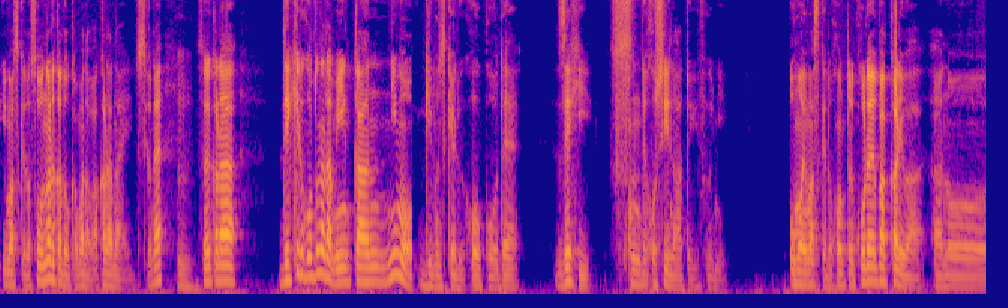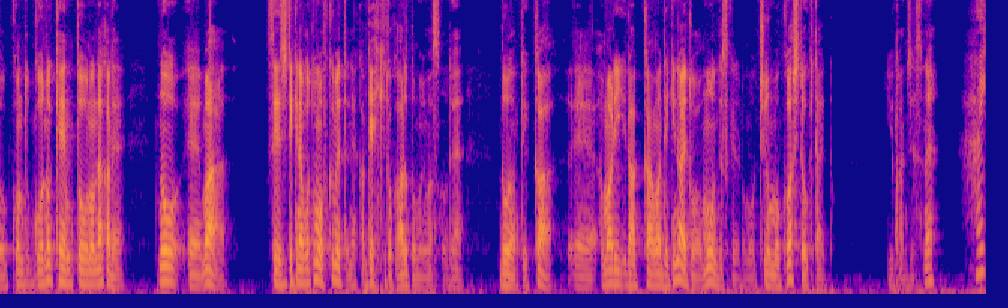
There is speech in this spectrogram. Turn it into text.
いますけど、そうなるかどうかまだわからないですよね。うん。それから、できることなら民間にも義務付ける方向で、ぜひ進んでほしいなというふうに思いますけど、本当にこればっかりは、あの今後の検討の中での、えーまあ、政治的なことも含めてね、駆け引きとかあると思いますので、どうなっていくか、えーあまり楽観はできないとは思うんですけれども、注目はしておきたいという感じですね。はい。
